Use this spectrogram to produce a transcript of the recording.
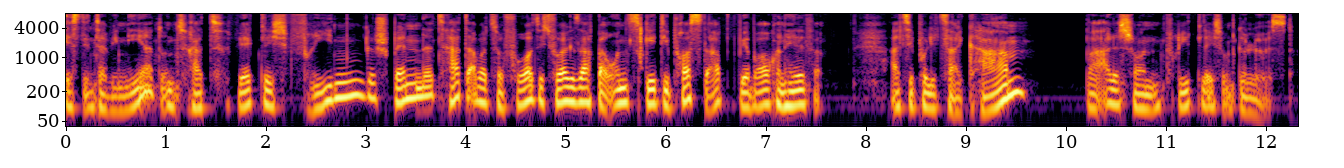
ist interveniert und hat wirklich Frieden gespendet, hat aber zur Vorsicht vorher gesagt, bei uns geht die Post ab, wir brauchen Hilfe. Als die Polizei kam, war alles schon friedlich und gelöst.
